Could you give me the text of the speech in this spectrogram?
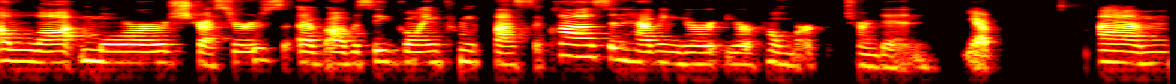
a lot more stressors of obviously going from class to class and having your your homework turned in. Yep. Um,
